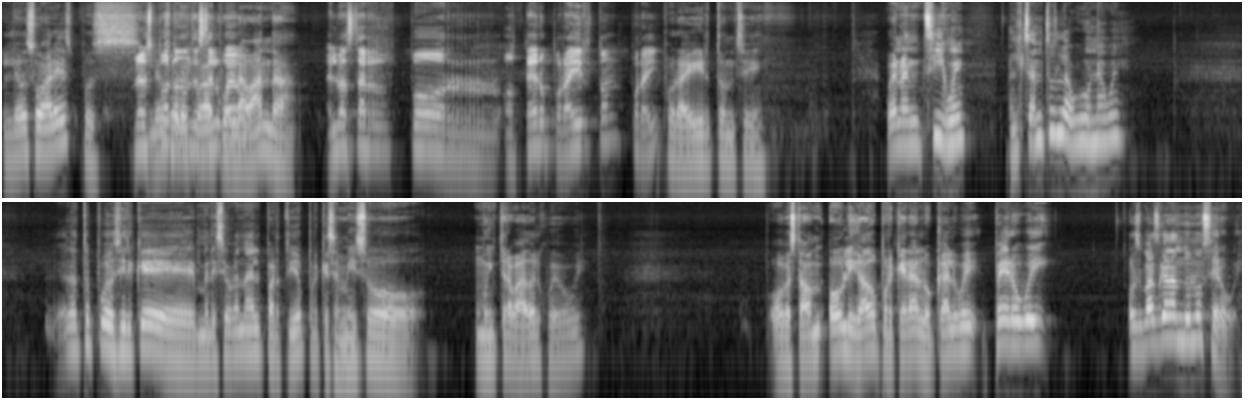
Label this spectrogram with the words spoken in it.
Leo Suárez, pues. No es por donde está el por la banda. Él va a estar por Otero, por Ayrton, por ahí. Por Ayrton, sí. Bueno, en sí, güey. El Santos Laguna, güey. No te puedo decir que mereció ganar el partido porque se me hizo muy trabado el juego, güey. O estaba obligado porque era local, güey. Pero, güey, os vas ganando 1-0, güey.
